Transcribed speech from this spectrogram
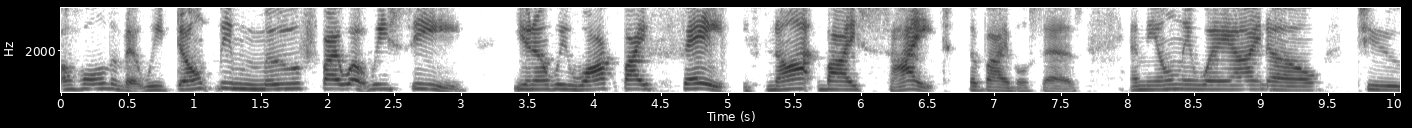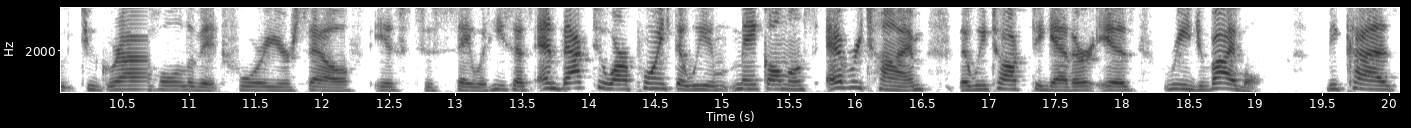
a hold of it. We don't be moved by what we see. You know, we walk by faith, not by sight, the Bible says. And the only way I know to to grab hold of it for yourself is to say what he says. And back to our point that we make almost every time that we talk together is read your bible. Because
